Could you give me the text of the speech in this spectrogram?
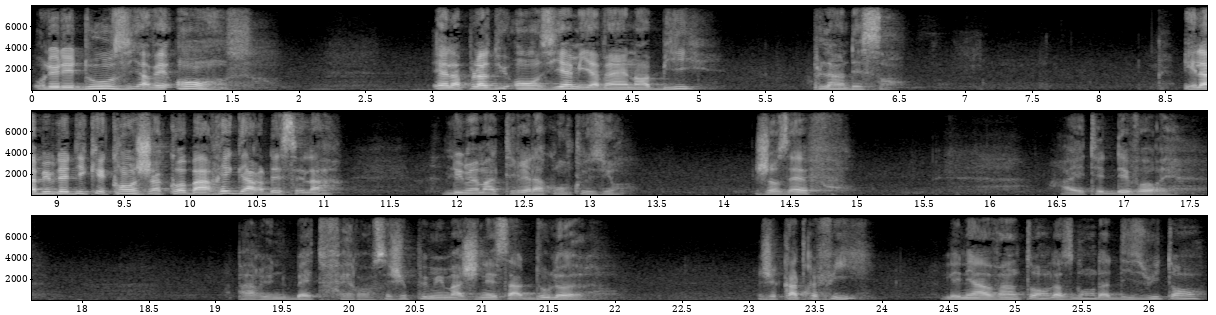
au lieu de douze, il y avait onze. Et à la place du onzième, il y avait un habit plein de sang. Et la Bible dit que quand Jacob a regardé cela, lui-même a tiré la conclusion. Joseph a été dévoré par une bête féroce. Je peux m'imaginer sa douleur. J'ai quatre filles. L'aînée a 20 ans, la seconde a 18 ans,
